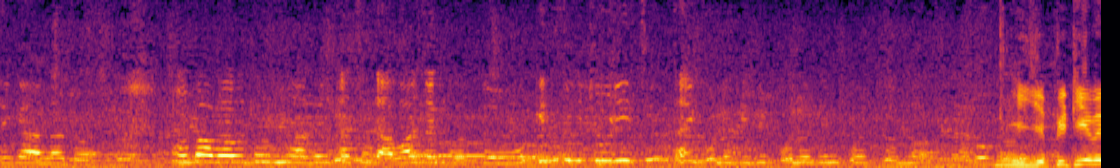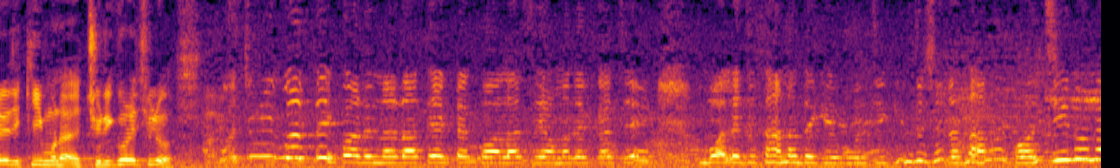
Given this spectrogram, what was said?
থেকে আলাদা। ও বাবা তো ওনাদের কাছে যাওয়া আসা করতো ও কিন্তু চুরি চিন্তায় কোনো কিছু কোনোদিন করতো না। এই যে পিটিএ মেরেছে কি মনে হয়? চুরি করেছিল? ও চুরি করতেই পারে না। রাতে একটা কল আসে আমাদের কাছে বলে যে থানা থেকে বলছি কিন্তু সেটা থানার কল ছিল না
